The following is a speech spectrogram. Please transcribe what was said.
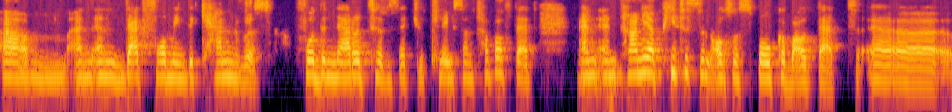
um, and and that forming the canvas for the narratives that you place on top of that. And and Tanya Peterson also spoke about that uh,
